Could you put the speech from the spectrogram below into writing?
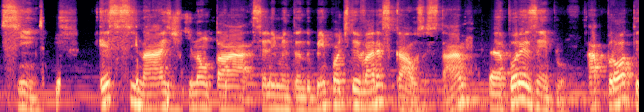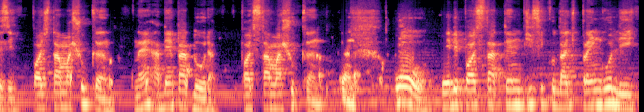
Sim. Esses sinais de que não está se alimentando bem pode ter várias causas, tá? Uh, por exemplo, a prótese pode estar tá machucando, né? A dentadura pode estar machucando. Ou ele pode estar tendo dificuldade para engolir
